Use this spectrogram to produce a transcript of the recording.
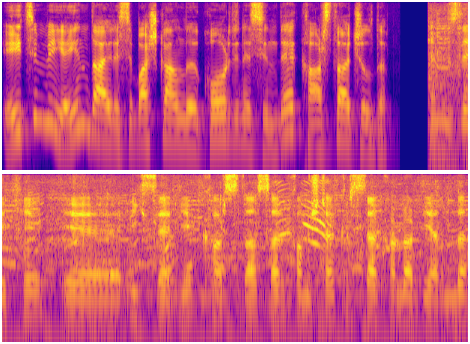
Eğitim ve Yayın Dairesi Başkanlığı koordinesinde Kars'ta açıldı. Ülkemizdeki e, ilk sergi Kars'ta, Sarıkamış'ta, Kristal Karlar Diyarı'nda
